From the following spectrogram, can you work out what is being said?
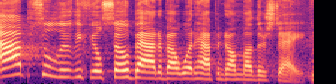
absolutely feel so bad about what happened on Mother's Day.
